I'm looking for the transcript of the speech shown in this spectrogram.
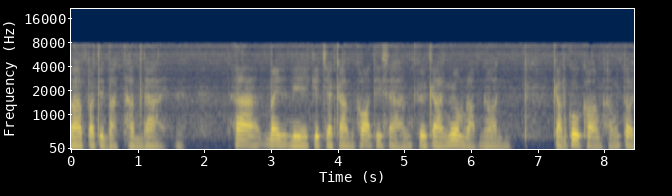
มาปฏิบัติธรรมได้ ถ้าไม่มีกิจกรรมข้อที่สามคือการร่วมหลับนอน กับคู่ครองของตน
